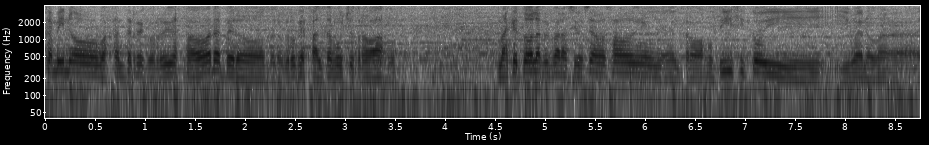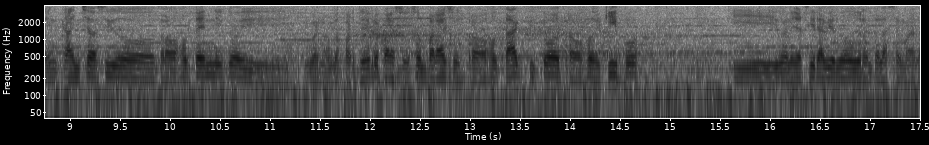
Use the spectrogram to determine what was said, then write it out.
camino bastante recorrido hasta ahora, pero, pero creo que falta mucho trabajo. Más que todo la preparación se ha basado en el, trabajo físico y, bueno, en cancha ha sido trabajo técnico y, y bueno, los partidos de preparación son para eso, trabajo táctico, trabajo de equipo y bueno, ya se irá viendo durante la semana.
